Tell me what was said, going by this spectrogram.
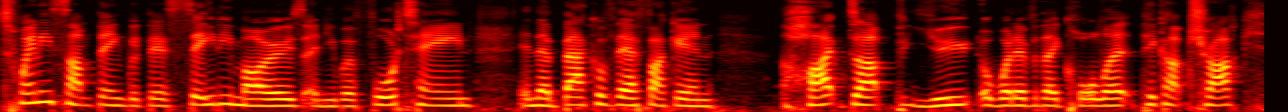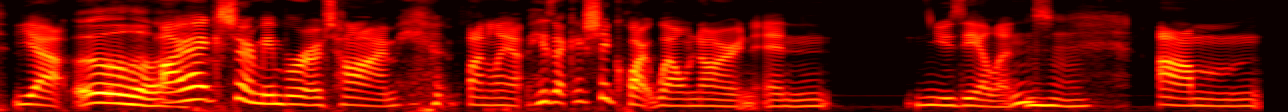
twenty something with their seedy mows, and you were fourteen in the back of their fucking hyped up Ute or whatever they call it, pickup truck? Yeah. Ugh. I actually remember a time, funnily, he's like actually quite well known in New Zealand. Mm-hmm. Um,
